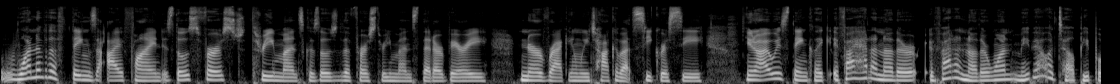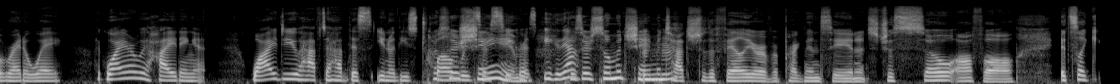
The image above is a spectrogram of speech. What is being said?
One of the things I find is those first three months, because those are the first three months that are very nerve wracking. We talk about secrecy. You know, I always think like if I had another, if I had another one, maybe I would tell people right away. Like, why are we hiding it? Why do you have to have this, you know, these 12 weeks shame. of secrets? Because Yeah. there's so much shame Mm-hmm. attached to the failure of a pregnancy, and it's just so awful. It's like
